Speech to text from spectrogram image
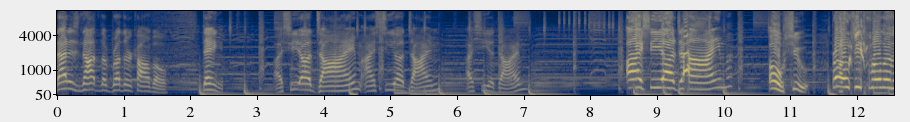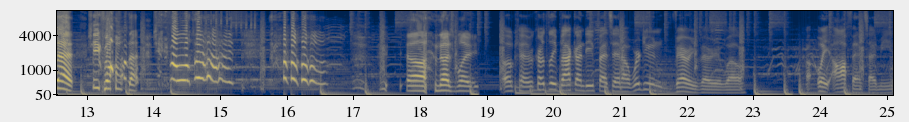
That is not the brother combo. Dang it. I see a dime. I see a dime. I see a dime. I see a dime. Oh, shoot. Bro, she fumbled that. She fumbled that. Uh, nice play. Okay, we're currently back on defense, and uh, we're doing very, very well. Uh, wait, offense, I mean.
